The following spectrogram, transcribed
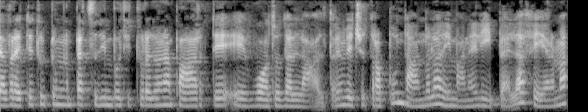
avrete tutto un pezzo di imbottitura da una parte e vuoto dall'altra. Invece trapuntandola rimane lì bella ferma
